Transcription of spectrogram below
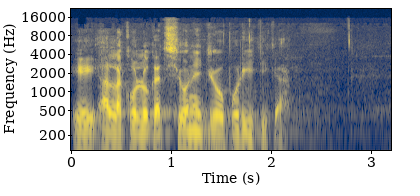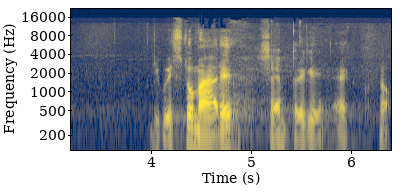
e alla collocazione geopolitica di questo mare, sempre che... Ecco, no.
